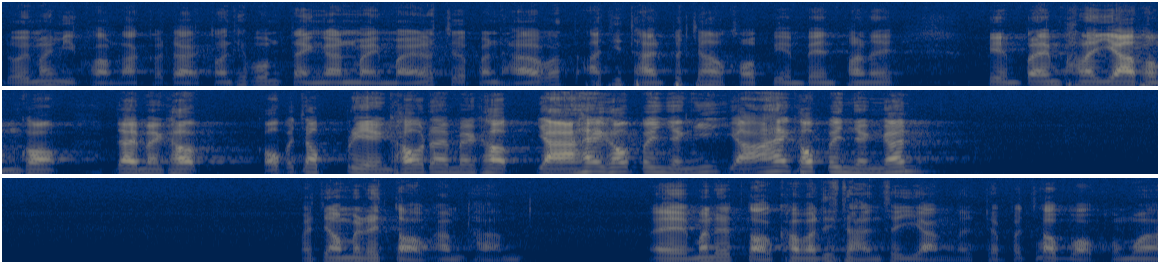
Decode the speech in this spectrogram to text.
โดยไม่มีความรักก็ได้ ตอนที่ผมแต่งงานใหม่ๆแล้วเจอปัญหาว่าอธิษฐานพระเจ้าขอเปลี่ยนเป็นภรรยเปลี่ยนแปลงภรรยาผมก็ได้ไหมครับ ขอพระเจ้าเปลี่ยนเขาได้ไหมครับ อย่าให้เขาเป็นอย่างนี้ อย่าให้เขาเป็นอย่างนั้น พระเจ้าไม่ได้ตอบคำถามเออไม่ได้ตอบคำอธิษฐานสักอย่างเลยแต่พระเจ้าบอกผมว่า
